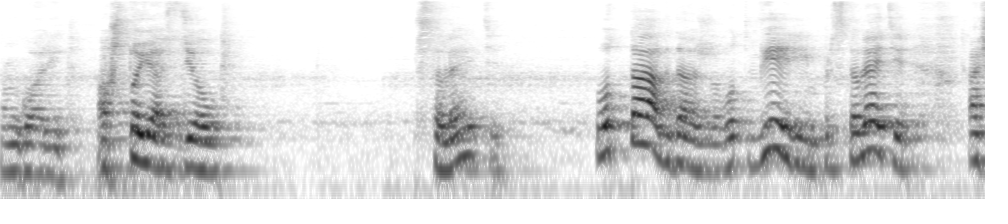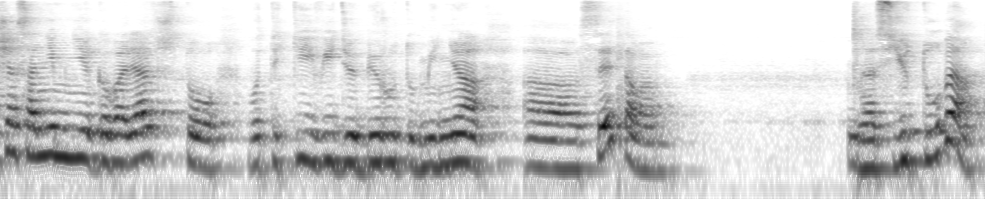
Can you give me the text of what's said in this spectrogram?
Он говорит, а что я сделал? Представляете? Вот так даже, вот верим, представляете? А сейчас они мне говорят, что вот такие видео берут у меня э, с этого, э, с Ютуба,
